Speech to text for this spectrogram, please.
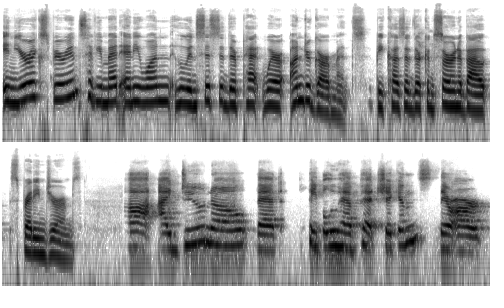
In your experience, have you met anyone who insisted their pet wear undergarments because of their concern about spreading germs? Uh, I do know that people who have pet chickens, there are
